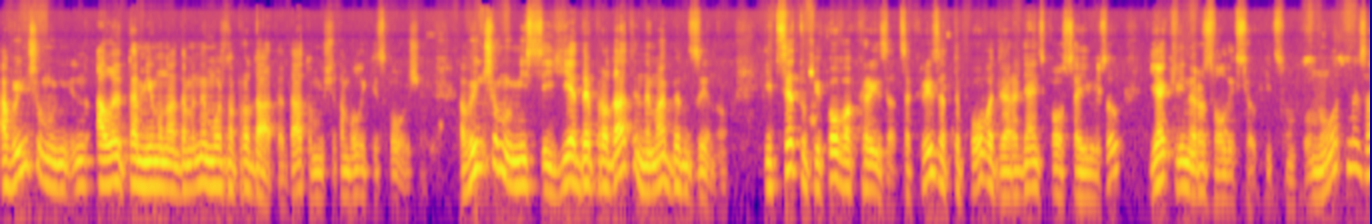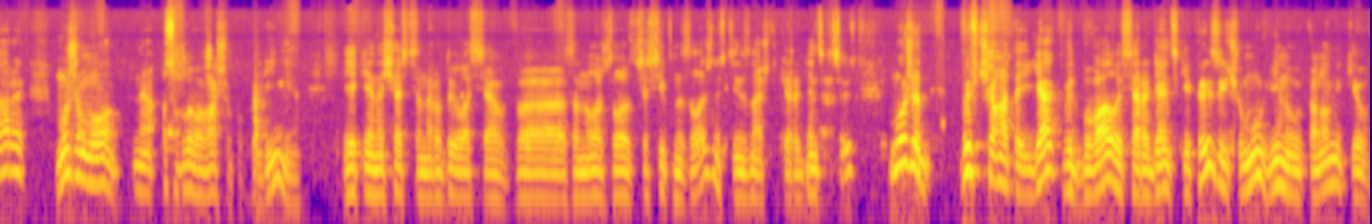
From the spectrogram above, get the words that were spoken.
А в іншому, ну, але там йому надо не можна продати, да, тому що там великі сховища. А в іншому місці є де продати, нема бензину. І це тупікова криза. Це криза типова для радянського союзу, як він розвалився у підсумку. Ну от ми зараз можемо, е, особливо ваше покоління, яке на щастя народилося в за часів незалежності, не знаю, що таке радянський союз, може вивчати, як відбувалися радянські кризи і чому він у економіки в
